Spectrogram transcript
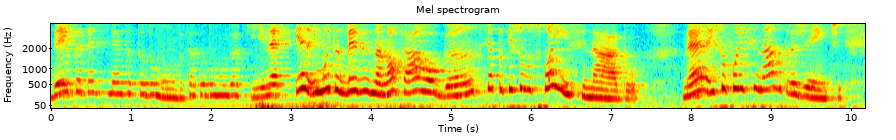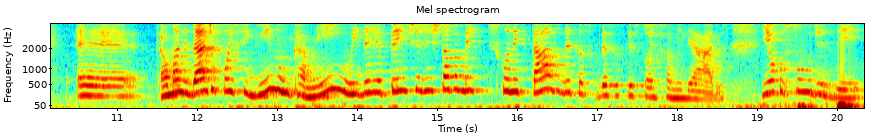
dei o pertencimento a todo mundo, tá todo mundo aqui, né? E, e, muitas vezes na nossa arrogância, porque isso nos foi ensinado, né? Isso foi ensinado pra gente. É, a humanidade foi seguindo um caminho e de repente a gente estava meio que desconectado dessas, dessas questões familiares. E eu costumo dizer:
